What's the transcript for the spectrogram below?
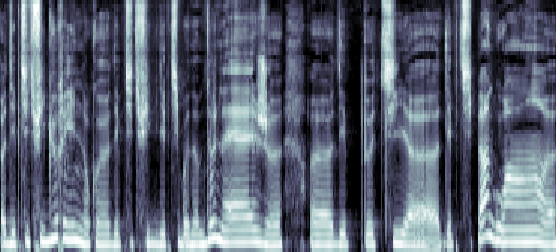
des petites figurines, donc euh, des petites figues, des petits bonhommes de neige, des petits, des petits pingouins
